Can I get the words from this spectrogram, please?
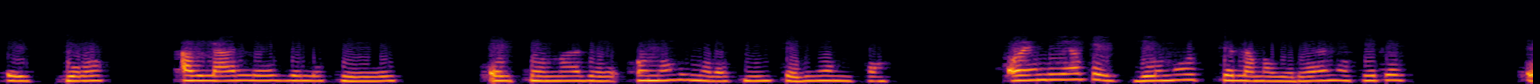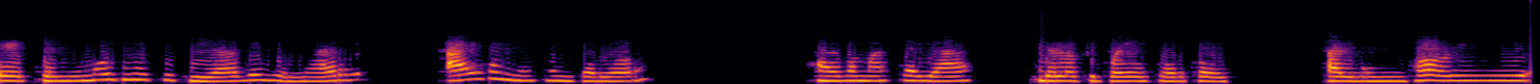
pues, quiero hablarles de lo que es el tema de una generación sedienta. Hoy en día pues vemos que la mayoría de nosotros eh, tenemos necesidad de llenar algo en nuestro interior, algo más allá de lo que puede ser pues algún hobby,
